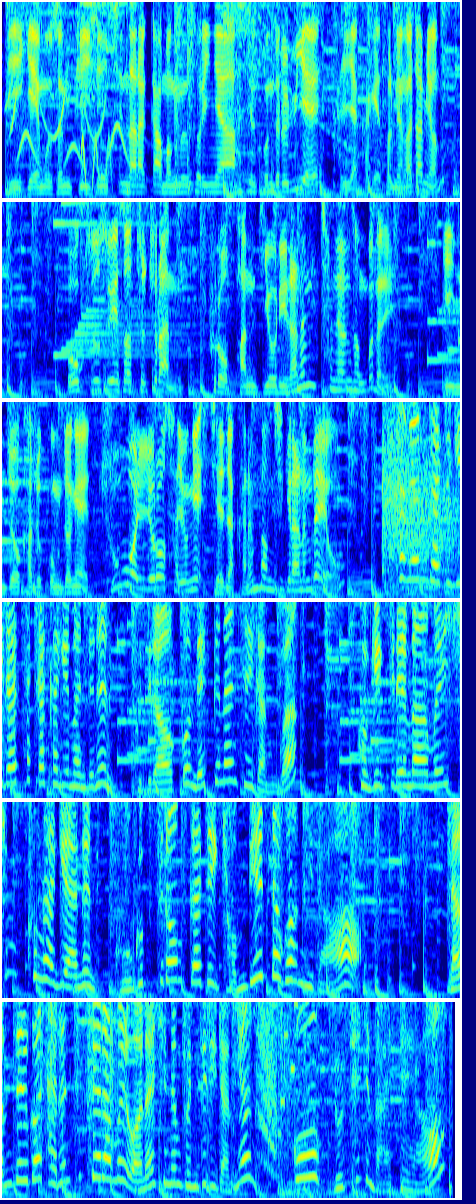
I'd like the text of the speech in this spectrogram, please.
이게 무슨 귀신 씨나락 까먹는 소리냐 하실 분들을 위해 간략하게 설명하자면 옥수수에서 추출한 프로판디올이라는 천연 성분을 인조 가죽 공정의 주 원료로 사용해 제작하는 방식이라는데요. 천연 가죽이라 착각하게 만드는 부드럽고 매끈한 질감과 고객들의 마음을 심쿵하게 하는 고급스러움까지 겸비했다고 합니다. 남들과 다른 특별함을 원하시는 분들이라면 꼭 놓치지 마세요.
